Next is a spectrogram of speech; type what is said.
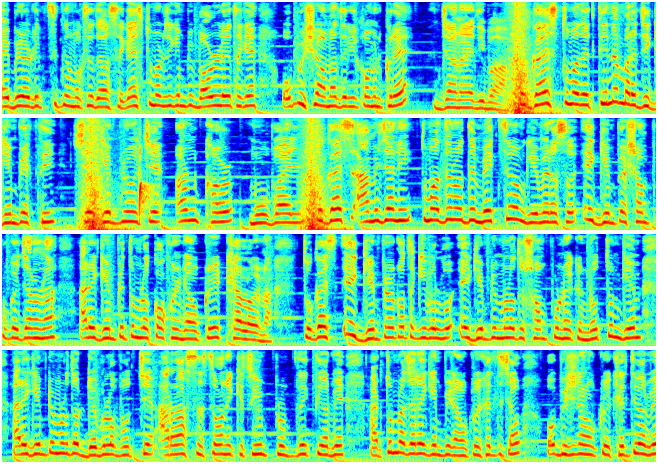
এই ভিডিও ডিসক্রিপশন বক্সে দেওয়া আছে। গাইস তোমার যে গেমটি ভালো লেগে থাকে, অবশ্যই আমাদেরকে কমেন্ট করে জানাই দিবা। তো গাইস তোমাদের তিন নম্বরে যে গেম ব্যক্তি, সেই গেমটি হচ্ছে আনখর মোবাইল তো গাইস আমি জানি তোমাদের মধ্যে ম্যাক্সিমাম গেমের আছো, এই গেমটার সম্পর্কে জানো না, আর এই গেমটি তোমরা কখনই ডাউনলোড করে খেলো না। তো গাইস এই গেমটার কথা কি বলব? এই গেমটি মূলত সম্পূর্ণ একটা নতুন গেম আর এই গেমটি মূলত ডেভেলপ হচ্ছে আরও আস্তে আস্তে অনেক কিছু ইমপ্রুভ দেখতে পারবে। আর তোমরা যারা এই গেমটি ডাউনলোড করে খেলতে চাও ও বেশি ডাউনলোড করে খেলতে পারবে।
